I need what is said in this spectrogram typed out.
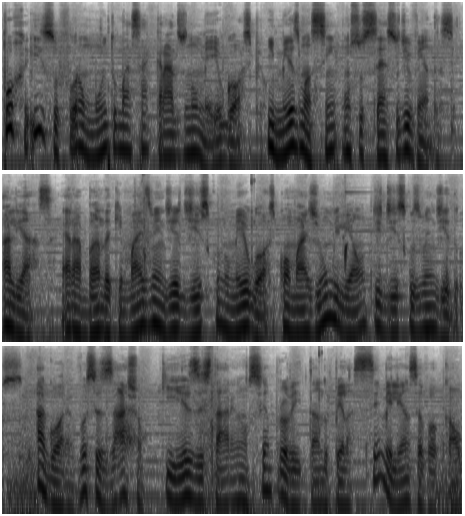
Por isso foram muito massacrados no meio gospel e mesmo assim um sucesso de vendas. Aliás, era a banda que mais vendia disco no meio gospel, com mais de um milhão de discos vendidos. Agora, vocês acham que eles estariam se aproveitando pela semelhança vocal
